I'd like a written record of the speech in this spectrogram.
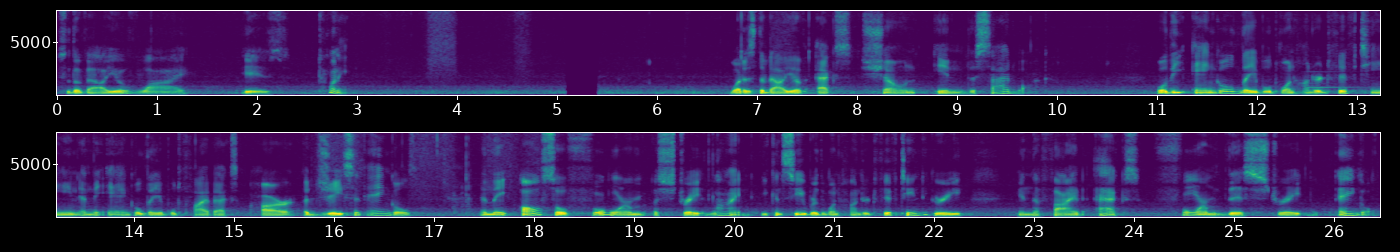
So the value of y is 20. What is the value of x shown in the sidewalk? Well, the angle labeled 115 and the angle labeled 5x are adjacent angles, and they also form a straight line. You can see where the 115 degree and the 5x form this straight angle.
